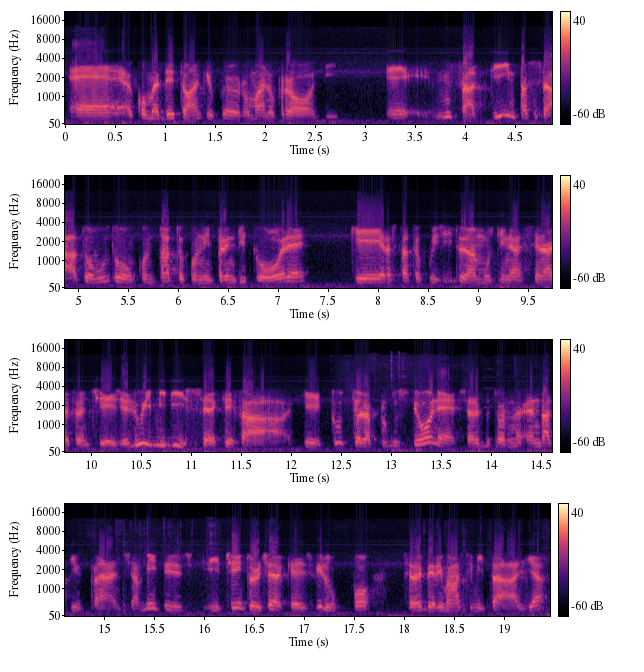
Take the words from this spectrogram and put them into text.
eh, come ha detto anche Romano Prodi. infatti in passato ho avuto un contatto con un imprenditore che era stato acquisito da una multinazionale francese. Lui mi disse che, fa, che tutta la produzione sarebbe torn- andata in Francia, mentre il centro ricerca e sviluppo sarebbe rimasto in Italia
